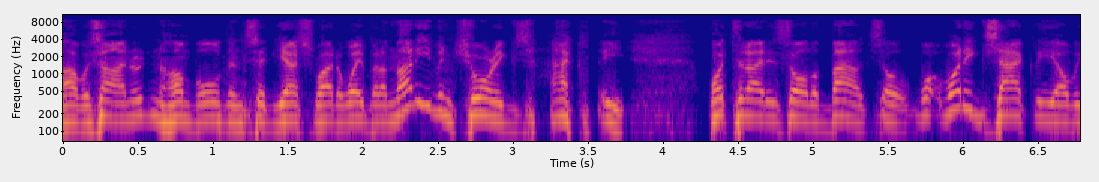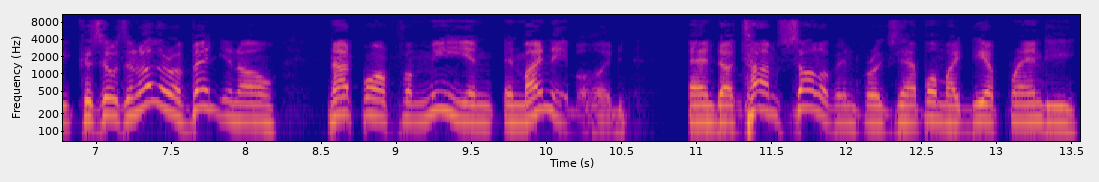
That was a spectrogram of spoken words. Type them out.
I was honored and humbled and said yes right away. But I'm not even sure exactly what tonight is all about. So what, what exactly are we? Because there was another event, you know, not far from me in, in my neighborhood, and uh, Tom Sullivan, for example, my dear friend, he.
